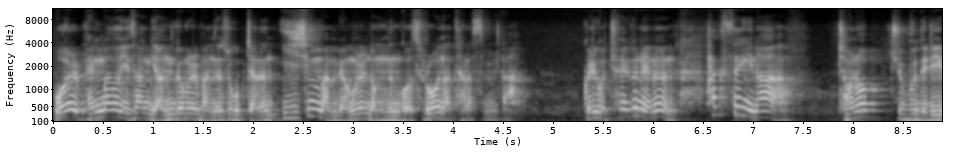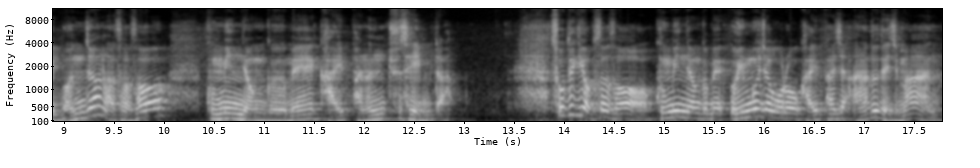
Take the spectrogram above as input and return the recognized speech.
월 100만 원 이상 연금을 받는 수급자는 20만 명을 넘는 것으로 나타났습니다. 그리고 최근에는 학생이나 전업주부들이 먼저 나서서 국민연금에 가입하는 추세입니다. 소득이 없어서 국민연금에 의무적으로 가입하지 않아도 되지만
